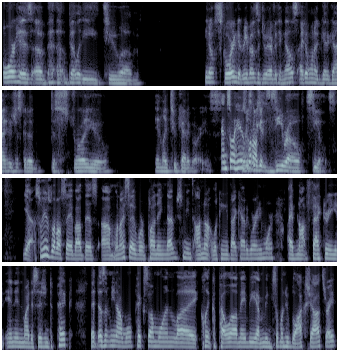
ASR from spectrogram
or his uh, ability to um, you know score and get rebounds and do everything else. I don't want to get a guy who's just going to destroy you in like two categories. And so here's what I'll get zero seals. Yeah, so here's what I'll say about this. Um, when I say we're punting, that just means I'm not looking at that category anymore. I'm not factoring it in in my decision to pick. That doesn't mean I won't pick someone like Clint Capela. maybe. I mean, someone who blocks shots, right?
